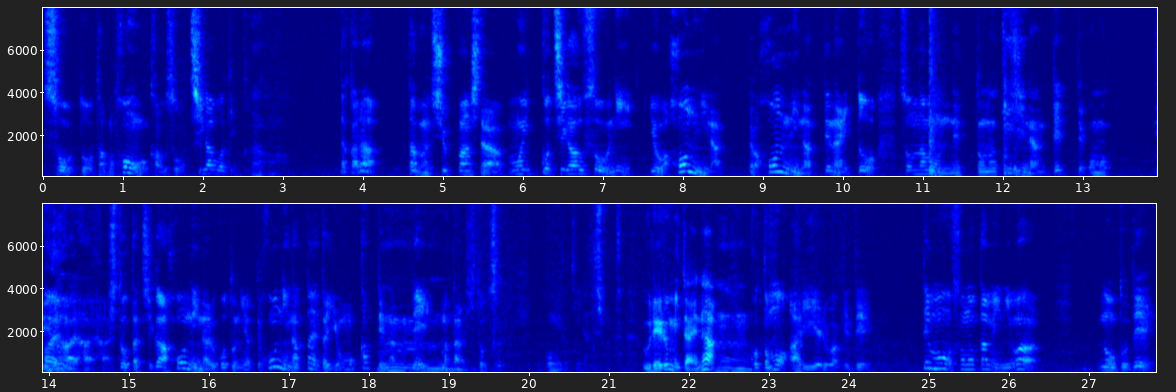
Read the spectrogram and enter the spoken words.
層と多分本を買う層は違うわけやんかだから多分出版したらもう一個違う層に要は本になだから本になってないとそんなもんネットの記事なんてって思ってる人たちが本になることによって本になったんやったら読もうかってなってうん。また一つゴミが気になってしまった。売れるみたいなうんこともありえるわけで。でもそのためにはノートで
